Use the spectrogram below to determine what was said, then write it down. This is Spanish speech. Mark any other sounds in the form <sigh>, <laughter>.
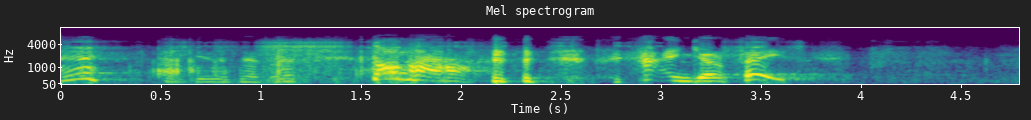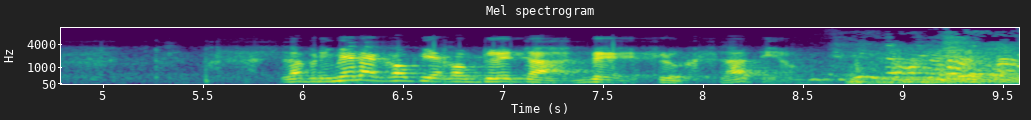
¿Eh? ¡Toma! <laughs> In your face. La primera copia completa de Fluxation. <laughs>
